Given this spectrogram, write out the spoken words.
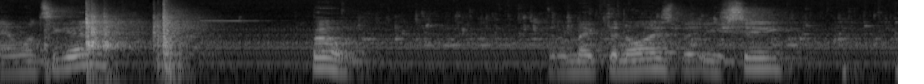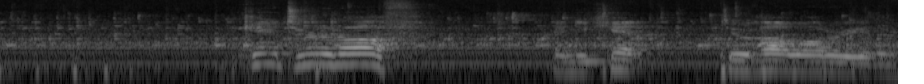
And once again, boom. It'll make the noise, but you see, you can't turn it off. And you can't do hot water either.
